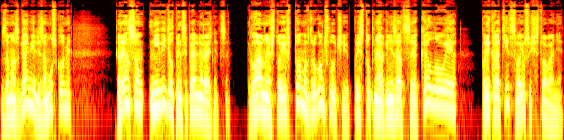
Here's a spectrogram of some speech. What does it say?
За мозгами или за мускулами? Ренсом не видел принципиальной разницы. Главное, что и в том, и в другом случае преступная организация Келлоуэя прекратит свое существование.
